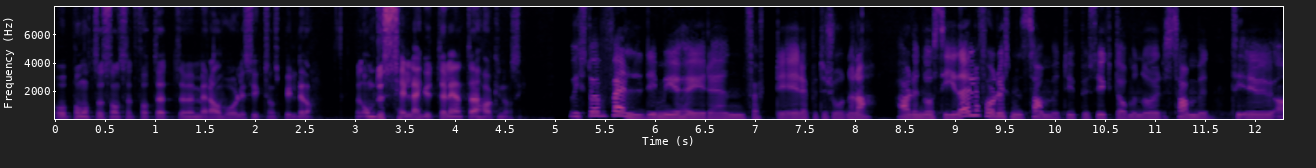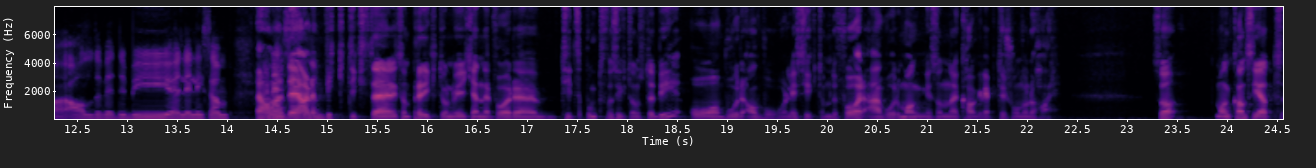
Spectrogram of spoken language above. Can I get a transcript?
Og på en måte sånn sett fått et mer alvorlig sykdomsbilde. da. Men om du selv er gutt eller jente, har ikke noe å si. Hvis du er veldig mye høyere enn 40 repetisjoner, da, har det noe å si det, eller får du liksom den samme type sykdommen når samme ti- alder ved debut, eller liksom Ja, er det- Det er den viktigste liksom, prediktoren vi kjenner for uh, tidspunktet for sykdomsdebut, og hvor alvorlig sykdom du får, er hvor mange sånne KG-repetisjoner du har. Så man kan si at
